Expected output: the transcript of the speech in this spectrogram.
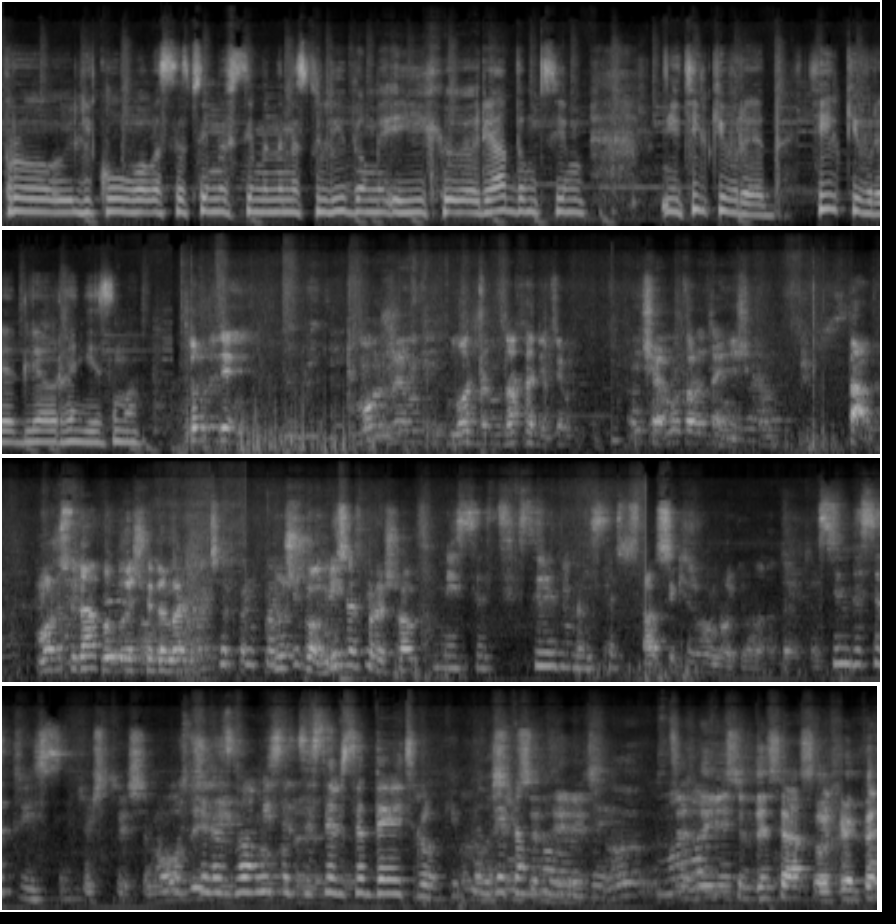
Проліковувалася цими всіми неместолідами і їх рядом цим. І тільки вред, тільки вред для організму. Добрый день. Можем, можем, заходите. Нічого, ми коротенечко. Так, може сюди поближче до мене. Ну що, місяць пройшов. Місяць, сьогодні місяць. А скільки ж вам років нагадаєте? 78. 78. Ось Молодий. через два місяці 79 років. Ну, Куди там 79. молодий? Ну, це ж не 80, слухайте.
